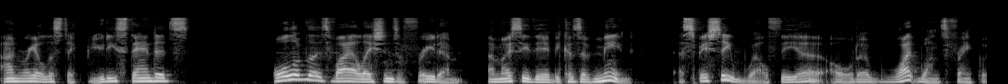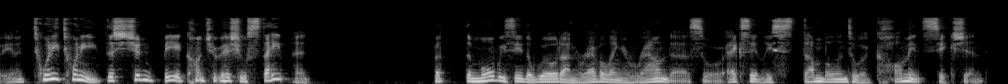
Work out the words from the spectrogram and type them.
unrealistic beauty standards, all of those violations of freedom are mostly there because of men, especially wealthier, older, white ones, frankly. And in 2020, this shouldn't be a controversial statement. But the more we see the world unraveling around us or accidentally stumble into a comment section,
